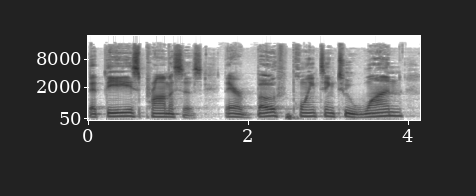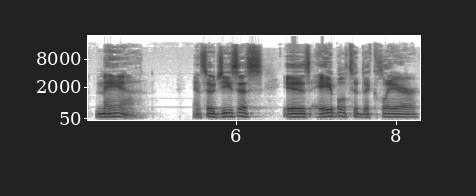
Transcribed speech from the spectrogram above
that these promises they are both pointing to one man. And so Jesus is able to declare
